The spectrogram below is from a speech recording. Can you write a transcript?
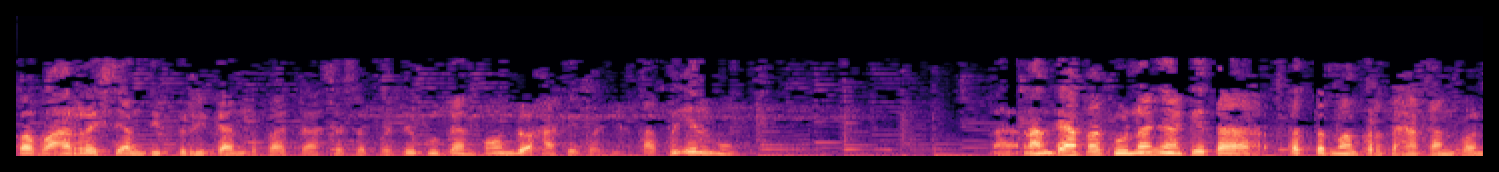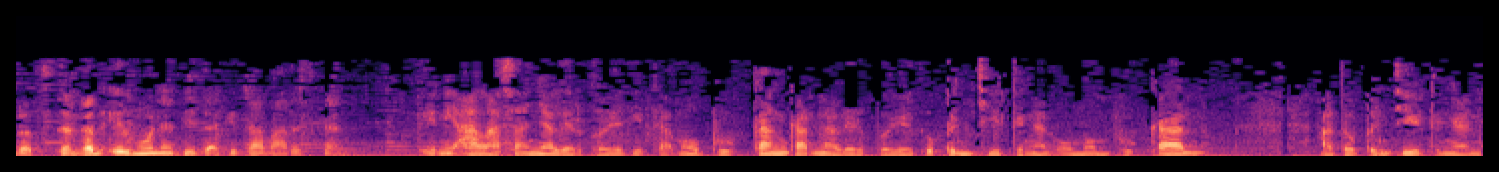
Pewaris yang diberikan kepada sesepuh itu bukan pondok hakikatnya, tapi ilmu. Nah, nanti apa gunanya kita tetap mempertahankan pondok sedangkan ilmunya tidak kita wariskan? Ini alasannya Lirboyo tidak mau bukan karena Lirboyo itu benci dengan umum, bukan atau benci dengan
